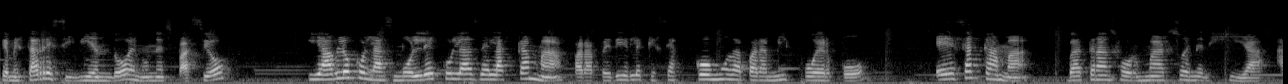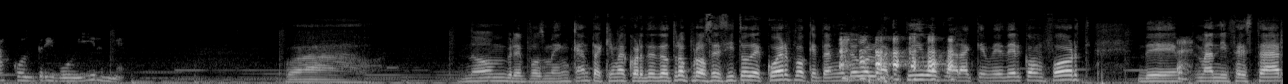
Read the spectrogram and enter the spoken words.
que me está recibiendo en un espacio y hablo con las moléculas de la cama para pedirle que sea cómoda para mi cuerpo, esa cama va a transformar su energía a contribuirme. Wow. No, hombre, pues me encanta. Aquí me acordé de otro procesito de cuerpo que también luego lo activo para que me dé el confort de manifestar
